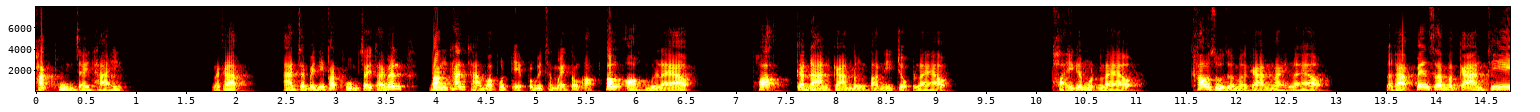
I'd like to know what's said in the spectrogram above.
พรรคภูมิใจไทยนะครับ อาจจะไปที่พรรคภูมิใจไทยเพราะฉะนั้นบางท่านถามว่าพลเอกประวิตยทำไมต้องออกต้องออกอยู่แล้ว เพราะกระดานการเมืองตอนนี้จบแล้ว ถอยกันหมดแล้ว เข้าสู่สมการใหม่แล้วนะครับ เป็นสมการที่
